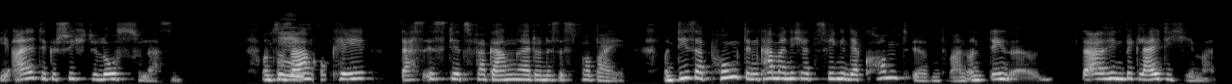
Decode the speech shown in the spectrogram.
die alte Geschichte loszulassen und zu mhm. sagen, okay, das ist jetzt Vergangenheit und es ist vorbei. Und dieser Punkt, den kann man nicht erzwingen, der kommt irgendwann und den, äh, dahin begleite ich jemanden.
